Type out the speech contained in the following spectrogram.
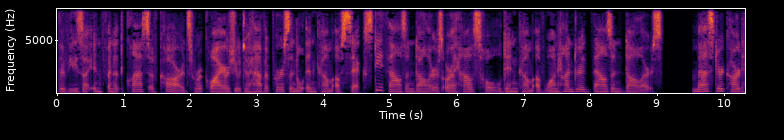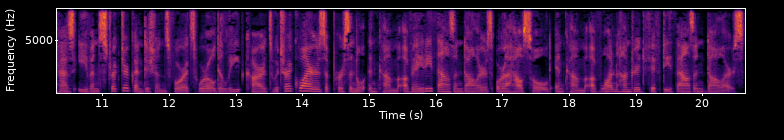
the Visa Infinite class of cards requires you to have a personal income of $60,000 or a household income of $100,000. MasterCard has even stricter conditions for its World Elite cards, which requires a personal income of $80,000 or a household income of $150,000.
